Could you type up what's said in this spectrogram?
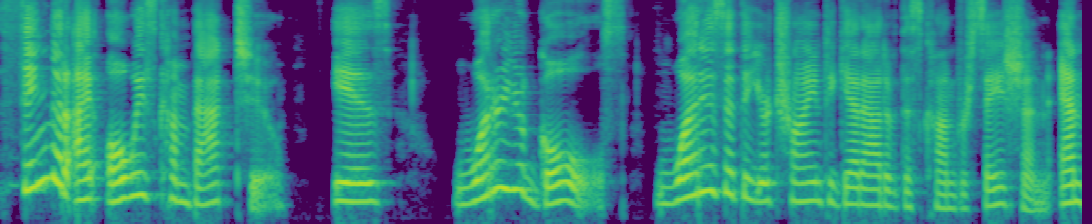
thing that I always come back to is what are your goals? What is it that you're trying to get out of this conversation? And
